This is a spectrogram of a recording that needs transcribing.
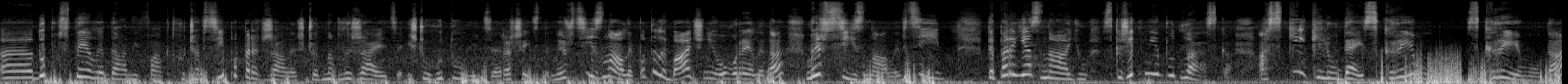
е, допустили даний факт. Хоча всі попереджали, що наближається і що готуються рашисти. Ми ж всі знали, по телебаченню говорили, да? ми ж всі знали, всі. Тепер я знаю. Скажіть мені, будь ласка, а скільки людей з Криму, з Криму, да?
